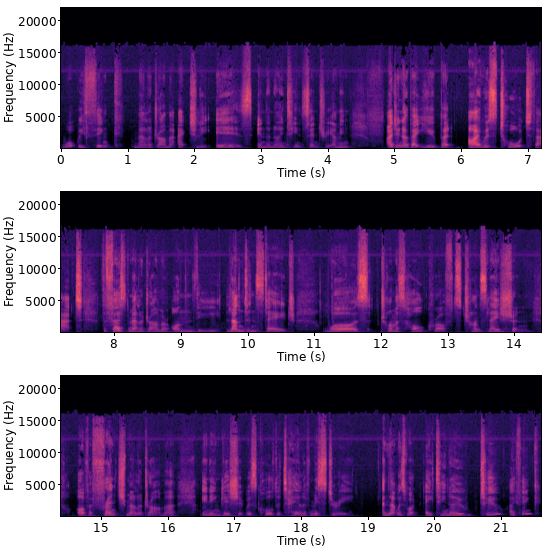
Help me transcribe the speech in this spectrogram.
what we think melodrama actually is in the 19th century. I mean, I don't know about you, but I was taught that the first melodrama on the London stage was Thomas Holcroft's translation of a French melodrama. In English, it was called A Tale of Mystery. And that was what, 1802, I think?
